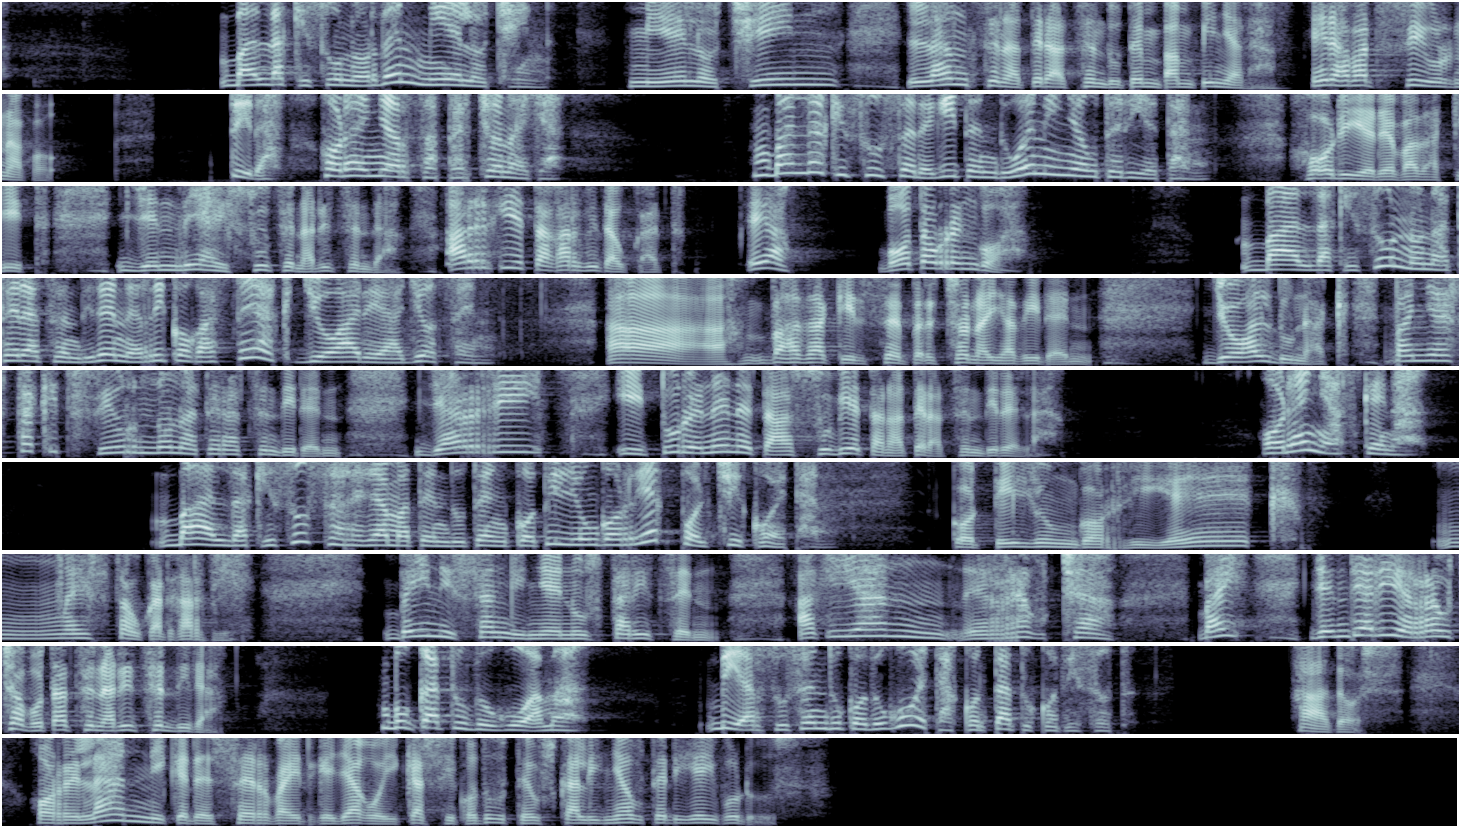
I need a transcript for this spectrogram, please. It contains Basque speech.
Baldakizun orden mielotxin. Mielotxin lantzen ateratzen duten panpina da. Erabat ziur nago. Tira, orain hartza pertsonaia. Baldakizu zer egiten duen inauterietan. Hori ere badakit, jendea izutzen aritzen da. Argi eta garbi daukat. Ea, bota aurrengoa. Baldakizu non ateratzen diren herriko gazteak joarea jotzen. Ah, badakit ze pertsonaia diren. Joaldunak, baina ez dakit ziur non ateratzen diren. Jarri, iturenen eta zubietan ateratzen direla. Orain azkena. Ba aldakizu zer eramaten duten kotilun gorriak poltsikoetan. Kotilun gorriek... Mm, ez daukat garbi. Behin izan ginen ustaritzen, agian errautsa, bai, jendeari errautsa botatzen aritzen dira. Bukatu dugu ama. Bihar zuzenduko dugu eta kontatuko dizut. Ados, horrela nik ere zerbait gehiago ikasiko dut Euskal Inauteriei buruz.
